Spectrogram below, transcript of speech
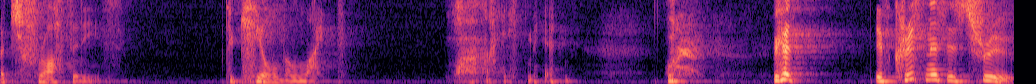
atrocities to kill the light. Why man? Because if christmas is true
